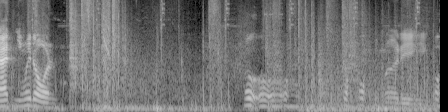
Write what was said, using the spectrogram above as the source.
นัดยิงไม่โดน โอ้โอ้โอ้โอ้ โอ้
